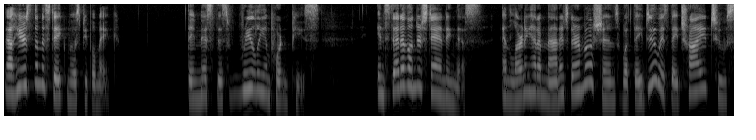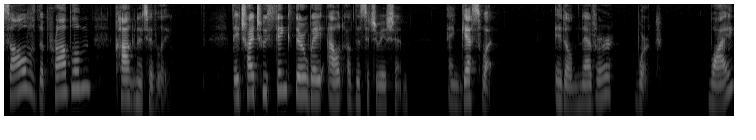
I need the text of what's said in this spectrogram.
Now, here's the mistake most people make they miss this really important piece. Instead of understanding this and learning how to manage their emotions, what they do is they try to solve the problem cognitively. They try to think their way out of the situation. And guess what? It'll never work. Why?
